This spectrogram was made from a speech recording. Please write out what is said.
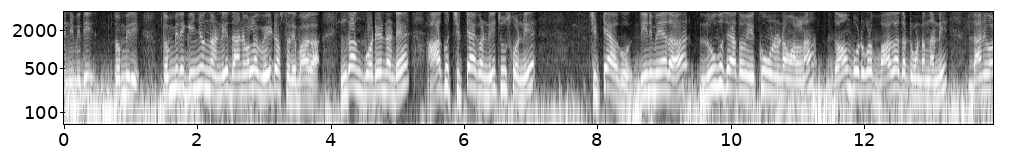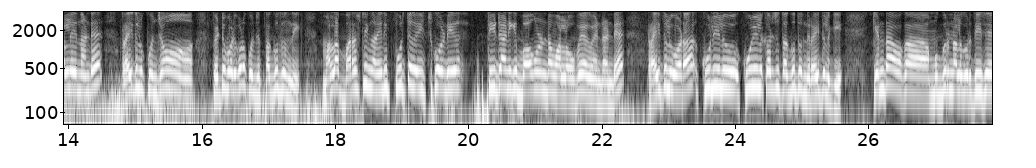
ఎనిమిది తొమ్మిది. తొమ్మిది గింజ ఉందండి. దానివల్ల వెయిట్ వస్తుంది బాగా. ఇంకా ఇంకోటి ఏంటంటే ఆకు చిట్టాకండి చూసుకోండి. చిట్టి ఆకు. దీని మీద నూగు శాతం ఎక్కువ ఉండటం వలన దోమపోటు కూడా బాగా తట్టుకుంటుందండి. దానివల్ల ఏంటంటే రైతులకు కొంచెం పెట్టుబడి కూడా కొంచెం తగ్గుతుంది. మళ్ళీ బరస్టింగ్ అనేది పూర్తిగా ఇచ్చుకోండి తీయటానికి బాగుండటం వల్ల ఉపయోగం ఏంటంటే రైతులు కూడా కూలీలు కూలీల ఖర్చు తగ్గుతుంది రైతులకి. కింట ఒక ముగ్గురు నలుగురు తీసే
